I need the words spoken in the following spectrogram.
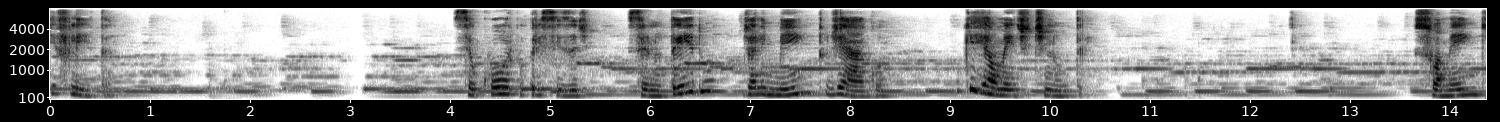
Reflita. Seu corpo precisa de ser nutrido de alimento, de água. O que realmente te nutre? Sua mente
